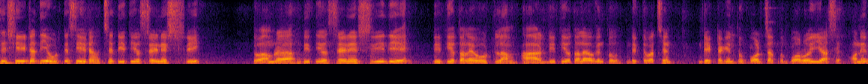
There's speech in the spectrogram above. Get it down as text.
যে সিঁড়িটা দিয়ে উঠতেছি, এটা হচ্ছে দ্বিতীয় শ্রেণির সিঁড়ি। তো আমরা দ্বিতীয় শ্রেণির সিঁড়ি দিয়ে দ্বিতীয় তলায় উঠলাম, আর দ্বিতীয় তলায়ও কিন্তু দেখতে পাচ্ছেন, ডেকটা কিন্তু পর্যাপ্ত বড়ই আছে, অনেক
